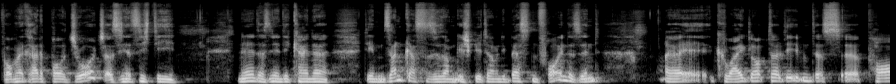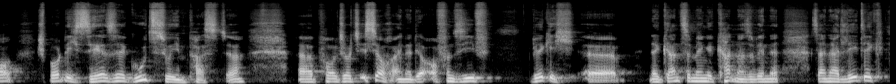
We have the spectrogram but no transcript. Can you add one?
warum denn gerade Paul George? Das sind jetzt nicht die, ne, das sind ja die keine, die im Sandkasten zusammengespielt haben, die besten Freunde sind. Äh, Kawhi glaubt halt eben, dass äh, Paul sportlich sehr, sehr gut zu ihm passt. Ja? Äh, Paul George ist ja auch einer, der offensiv wirklich äh, eine ganze Menge kann. Also wenn seine Athletik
